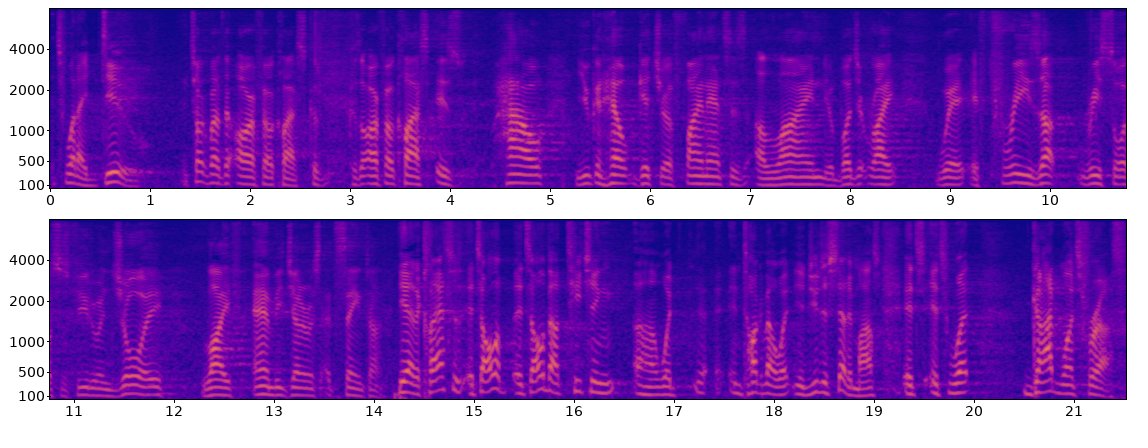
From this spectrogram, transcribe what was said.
it's what I do. And talk about the RFL class, because the RFL class is how you can help get your finances aligned, your budget right, where it frees up resources for you to enjoy life and be generous at the same time. Yeah, the class is, it's all, it's all about teaching uh, what, and talk about what you just said it, Miles. It's, it's what God wants for us.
